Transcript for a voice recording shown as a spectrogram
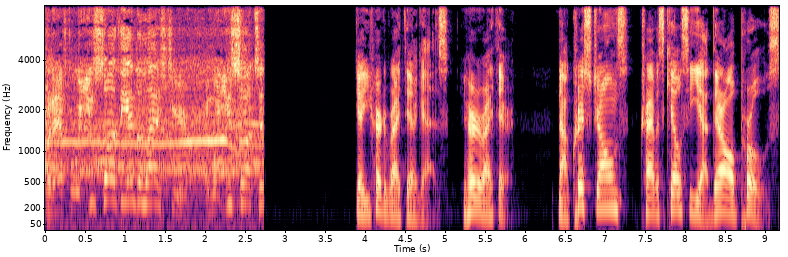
But after what you saw at the end of last year and what you saw today. Yeah, you heard it right there, guys. You heard it right there. Now, Chris Jones, Travis Kelce, yeah, they're all pros.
